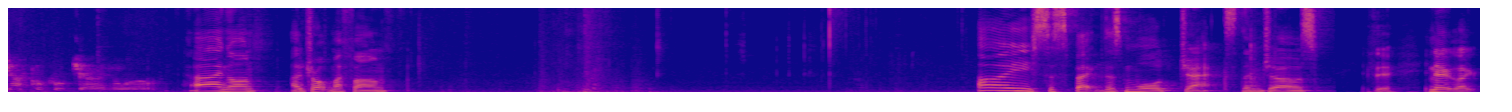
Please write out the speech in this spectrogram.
Jack or called Joe in the world? Hang on, I dropped my phone. I suspect there's more Jacks than Joes. If you know, like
